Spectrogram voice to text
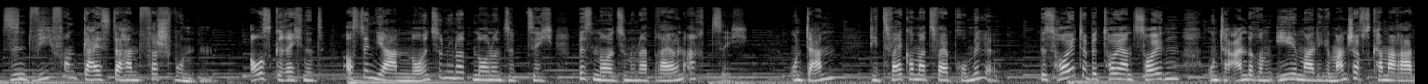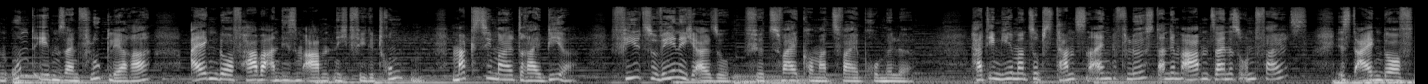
sind wie von Geisterhand verschwunden. Ausgerechnet aus den Jahren 1979 bis 1983. Und dann die 2,2 Promille. Bis heute beteuern Zeugen, unter anderem ehemalige Mannschaftskameraden und eben sein Fluglehrer, Eigendorf habe an diesem Abend nicht viel getrunken. Maximal drei Bier. Viel zu wenig also für 2,2 Promille. Hat ihm jemand Substanzen eingeflößt an dem Abend seines Unfalls? Ist Eigendorf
